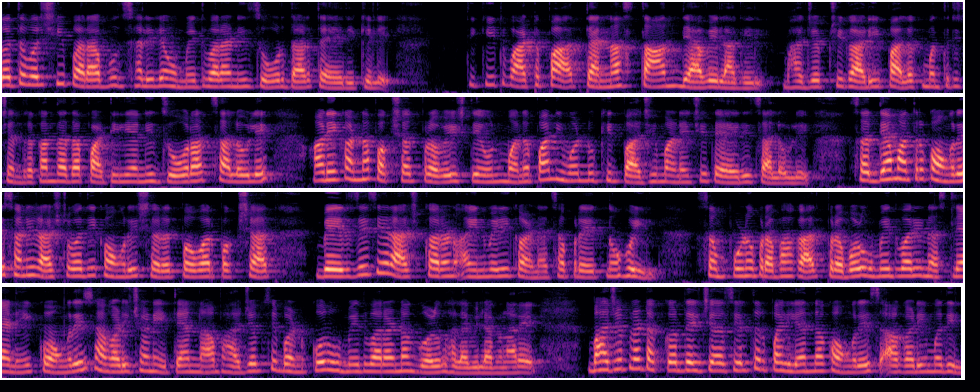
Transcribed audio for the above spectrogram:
गतवर्षी पराभूत झालेल्या उमेदवारांनी जोरदार तयारी केली. तिकीट वाटपात त्यांना स्थान द्यावे लागेल. भाजपची गाडी पालकमंत्री चंद्रकांतदादा पाटील यांनी जोरात चालवले. अनेकांना पक्षात प्रवेश देऊन मनपा निवडणुकीत बाजी मारण्याची तयारी चालवली. सध्या मात्र काँग्रेस आणि राष्ट्रवादी काँग्रेस शरद पवार पक्षात बेरजेचे राजकारण ऐनवेळी करण्याचा प्रयत्न होईल. संपूर्ण प्रभागात प्रबळ उमेदवारी नसल्याने काँग्रेस आघाडीच्या नेत्यांना भाजपचे बंडखोर उमेदवारांना गळ घालावी लागणार आहे. भाजपला टक्कर द्यायची असेल तर पहिल्यांदा काँग्रेस आघाडीमधील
